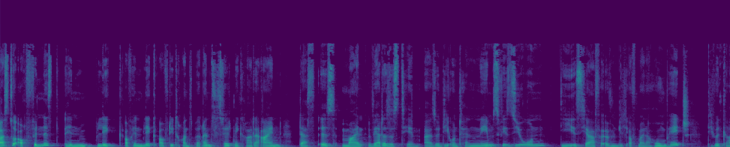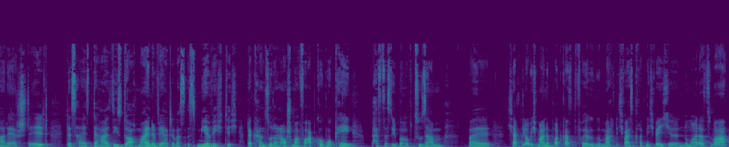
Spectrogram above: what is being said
Was du auch findest, Hinblick, auf Hinblick auf die Transparenz, das fällt mir gerade ein, das ist mein Wertesystem. Also die Unternehmensvision, die ist ja veröffentlicht auf meiner Homepage. Die wird gerade erstellt. Das heißt, da siehst du auch meine Werte. Was ist mir wichtig? Da kannst du dann auch schon mal vorab gucken, okay, passt das überhaupt zusammen? Weil ich habe, glaube ich, mal eine Podcast-Folge gemacht. Ich weiß gerade nicht, welche Nummer das war,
